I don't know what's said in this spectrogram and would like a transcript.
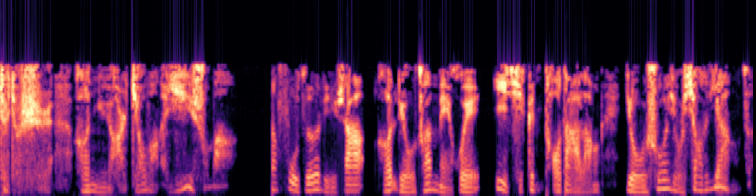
这就是和女孩交往的艺术吗？那负责李莎和柳川美惠一起跟陶大郎有说有笑的样子，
